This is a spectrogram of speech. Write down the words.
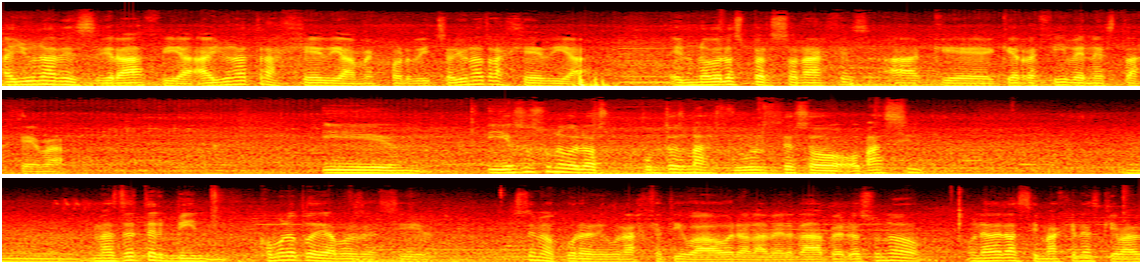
hay una desgracia, hay una tragedia, mejor dicho, hay una tragedia en uno de los personajes a que, que reciben esta gema. Y, y, eso es uno de los puntos más dulces o, o más, mmm, más determin... ¿Cómo le podríamos decir? No se me ocurre ningún adjetivo ahora, la verdad, pero es uno, una de las imágenes que más,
